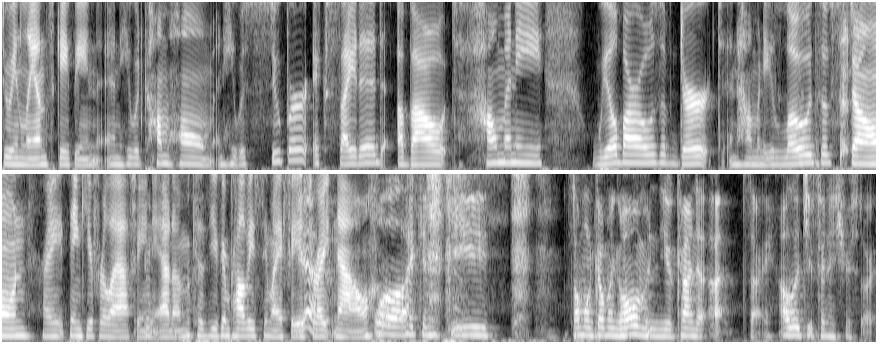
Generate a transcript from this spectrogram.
doing landscaping, and he would come home and he was super excited about how many wheelbarrows of dirt and how many loads of stone, right? Thank you for laughing, Adam, because you can probably see my face Yeah. right now. Well, I can see someone coming home and you kind of, uh, sorry, I'll let you finish your story.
